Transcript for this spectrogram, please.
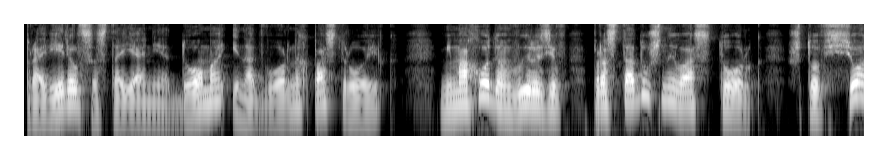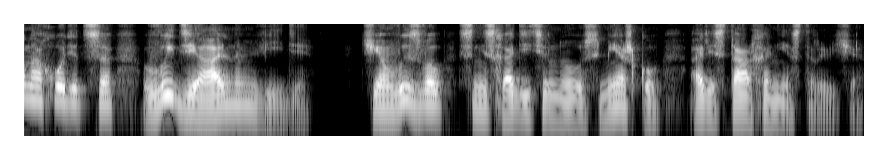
проверил состояние дома и надворных построек, мимоходом выразив простодушный восторг, что все находится в идеальном виде, чем вызвал снисходительную усмешку Аристарха Несторовича.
